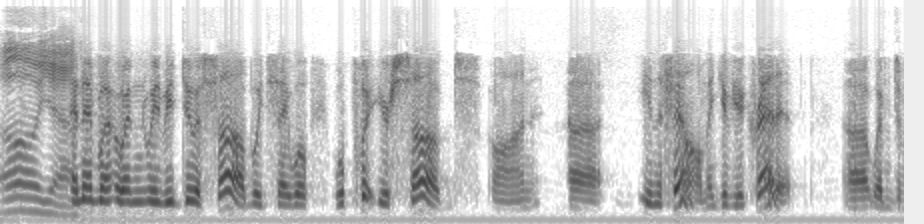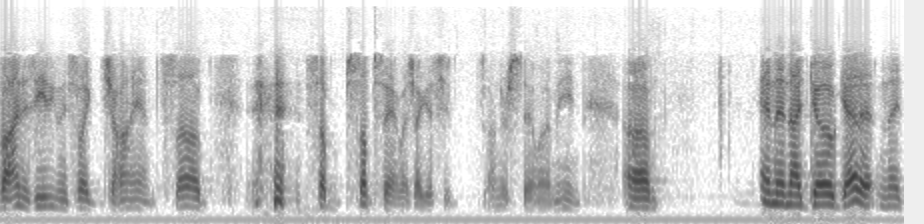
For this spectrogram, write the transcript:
Oh yeah. And then when, we- we'd do a sub, we'd say, well, we'll put your subs on uh, in the film and give you a credit. Uh, when Divine is eating this like giant sub, sub sub sandwich, I guess you understand what I mean. Um, and then I'd go get it, and they'd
